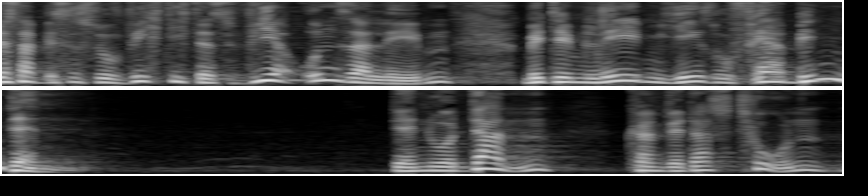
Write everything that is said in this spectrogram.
Deshalb ist es so wichtig, dass wir unser Leben mit dem Leben Jesu verbinden. Denn nur dann können wir das tun,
